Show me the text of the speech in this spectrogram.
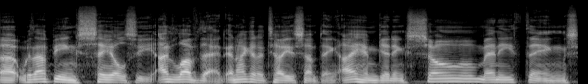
uh, without being salesy. I love that. And I got to tell you something. I am getting so many things,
